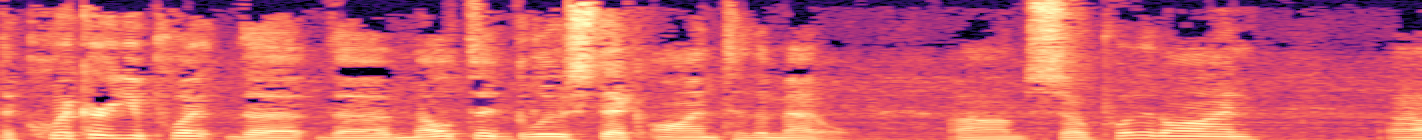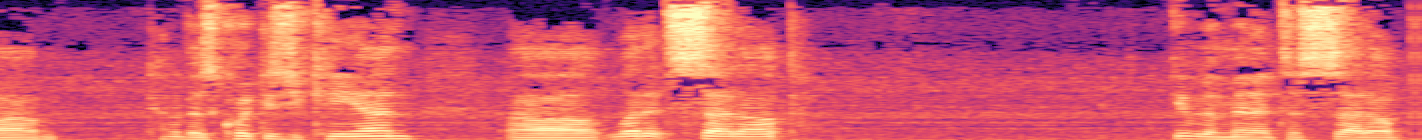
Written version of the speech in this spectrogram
the quicker you put the, the melted glue stick onto the metal. Um, so put it on um, kind of as quick as you can. Uh, let it set up. Give it a minute to set up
